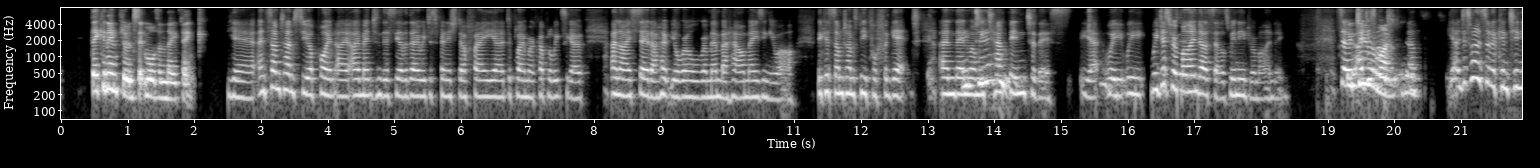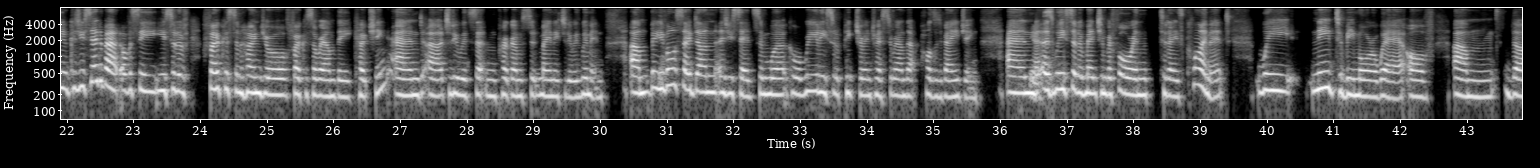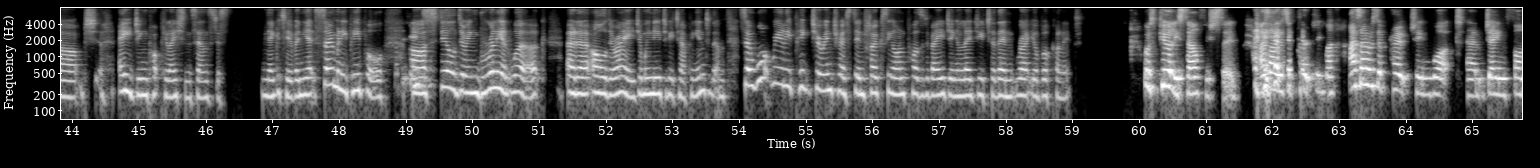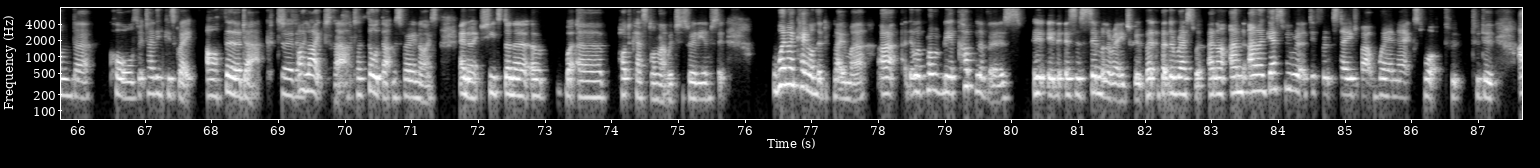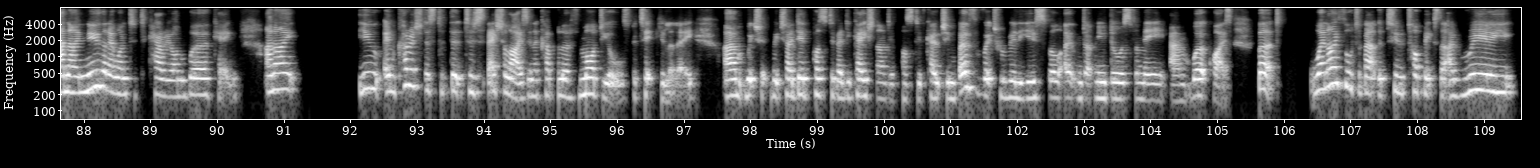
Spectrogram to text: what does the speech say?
they can influence it more than they think yeah, and sometimes to your point, I, I, mentioned this the other day. We just finished off a uh, diploma a couple of weeks ago, and I said, I hope you'll all remember how amazing you are, because sometimes people forget, and then when do. we tap into this, yeah, we we we just remind ourselves. We need reminding. So we do remind. Yeah, I just want to sort of continue because you said about obviously you sort of focused and honed your focus around the coaching and uh, to do with certain programs, to, mainly to do with women. Um, but you've also done, as you said, some work or really sort of piqued your interest around that positive aging. And yes. as we sort of mentioned before in today's climate, we need to be more aware of um, the aging population sounds just negative and yet so many people are still doing brilliant work at an older age and we need to be tapping into them. So what really piqued your interest in focusing on positive aging and led you to then write your book on it? Well, it was purely selfish sue. As i was approaching my as i was approaching what um, jane fonda calls which i think is great our third act. third act. i liked that. I thought that was very nice. Anyway she's done a, a, a podcast on that which is really interesting when I came on the diploma, uh, there were probably a couple of us as a similar age group, but but the rest were, and I, and and I guess we were at a different stage about where next, what to, to do, and I knew that I wanted to carry on working, and I. You encouraged us to, to specialize in a couple of modules, particularly, um, which, which I did positive education, I did positive coaching, both of which were really useful, opened up new doors for me um, work wise. But when I thought about the two topics that I really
